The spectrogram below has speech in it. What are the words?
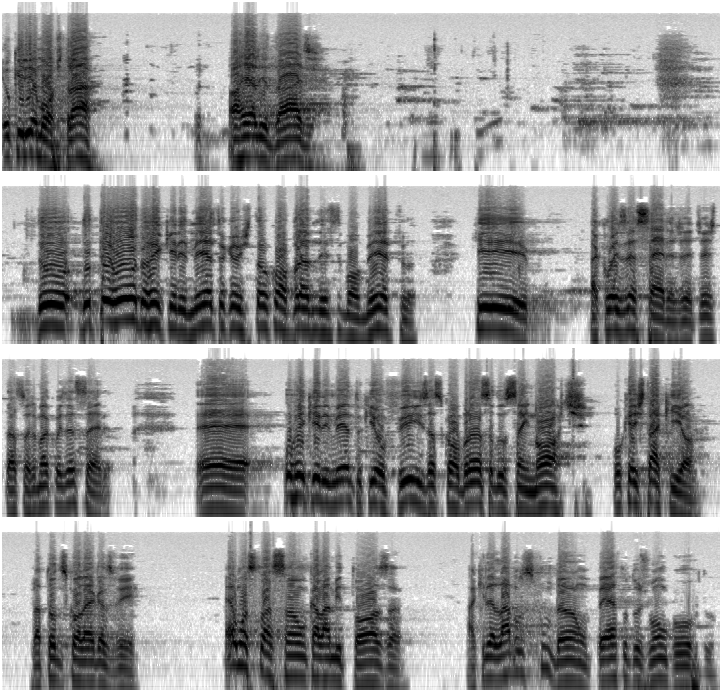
Eu queria mostrar a realidade do, do teor do requerimento que eu estou cobrando nesse momento, que a coisa é séria, gente. A gente está fazendo uma coisa é séria. É, o requerimento que eu fiz, as cobranças do Sem Norte, porque está aqui, ó, para todos os colegas ver. É uma situação calamitosa. Aquilo é lá nos fundão, perto do João Gordo.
